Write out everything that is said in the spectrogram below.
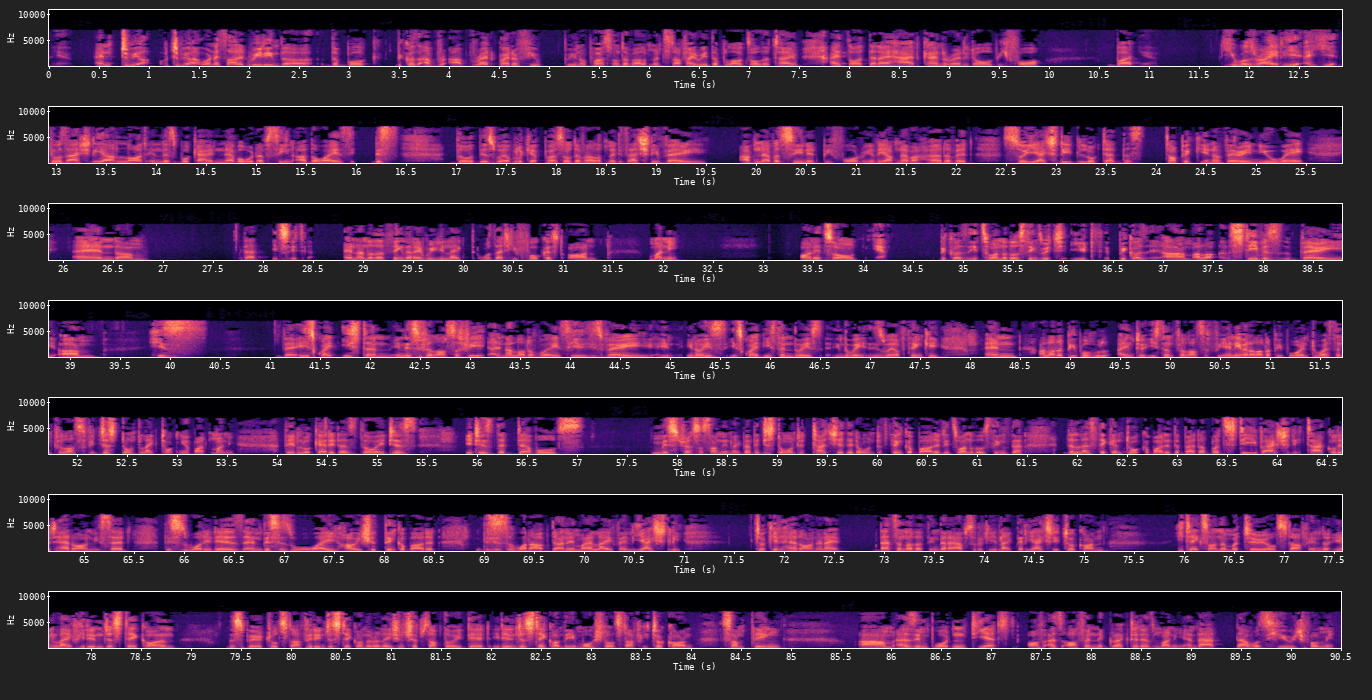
Yeah. And to be to be when I started reading the the book because I've I've read quite a few you know personal development stuff. I read the blogs all the time. I thought that I had kind of read it all before, but yeah he was right. He, he, there was actually a lot in this book I never would have seen otherwise. This, though, this way of looking at personal development is actually very, I've never seen it before really. I've never heard of it. So he actually looked at this topic in a very new way. And, um, that, it's, it's, and another thing that I really liked was that he focused on money on its own. Yeah. Because it's one of those things which you, because, um, a lot, Steve is very, um, he's, very, he's quite Eastern in his philosophy in a lot of ways. He, he's very, you know, he's, he's quite Eastern in the way, in the way, his way of thinking. And a lot of people who are into Eastern philosophy, and even a lot of people who are into Western philosophy just don't like talking about money. They look at it as though it is, it is the devil's mistress or something like that. They just don't want to touch it. They don't want to think about it. It's one of those things that the less they can talk about it, the better. But Steve actually tackled it head on. He said, this is what it is and this is why, how you should think about it. This is what I've done in my life. And he actually took it head on. And I, that's another thing that I absolutely like, that he actually took on, he takes on the material stuff in the, in life. He didn't just take on the spiritual stuff. He didn't just take on the relationship stuff, though he did. He didn't just take on the emotional stuff. He took on something um, as important yet of, as often neglected as money, and that that was huge for me.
